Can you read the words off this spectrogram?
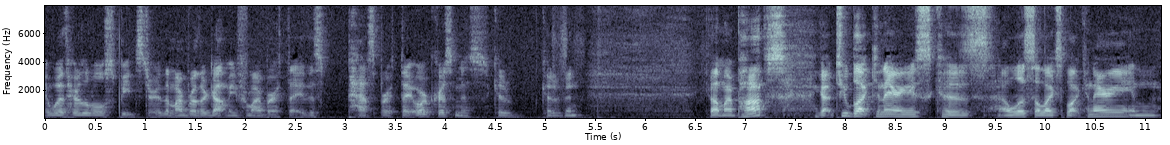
with her little speedster that my brother got me for my birthday this past birthday or Christmas could could have been. Got my pops. got two black canaries because Alyssa likes black canary, and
